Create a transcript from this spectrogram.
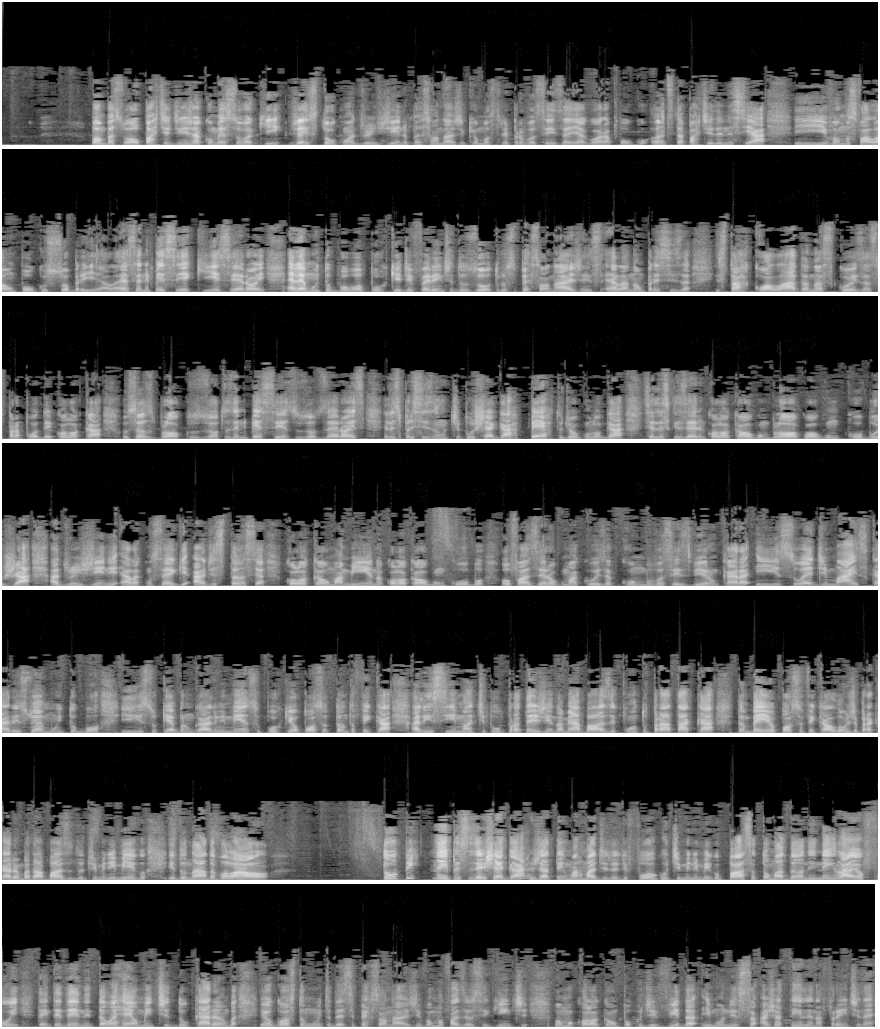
Bom pessoal, partidinha já começou aqui, já estou com a Dream Genie, o personagem que eu mostrei pra vocês aí agora há pouco, antes da partida iniciar, e vamos falar um pouco sobre ela. Essa NPC aqui, esse herói, ela é muito boa porque diferente dos outros personagens, ela não precisa estar colada nas coisas para poder colocar os seus blocos. Os outros NPCs, os outros heróis, eles precisam tipo chegar perto de algum lugar se eles quiserem colocar algum bloco, algum cubo. Já a Dream Genie, ela consegue à distância colocar uma mina, colocar algum cubo ou fazer alguma coisa como vocês viram, cara. E isso é demais, cara. Isso é muito bom e isso quebra um galho imenso, porque eu posso tanto ficar ali em cima, tipo, protegendo a minha base, quanto para atacar também. Eu posso ficar longe pra caramba da base do time inimigo e do nada vou lá, ó Tupi, nem precisei chegar, já tem uma armadilha de fogo, o time inimigo passa, toma dano e nem lá eu fui, tá entendendo? Então é realmente do caramba, eu gosto muito desse personagem. Vamos fazer o seguinte, vamos colocar um pouco de vida e munição. Ah, já tem ali na frente, né?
